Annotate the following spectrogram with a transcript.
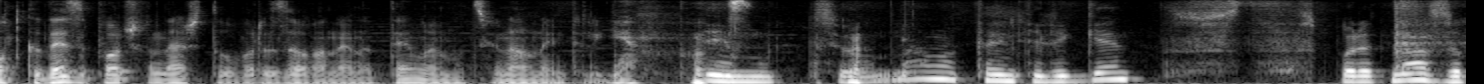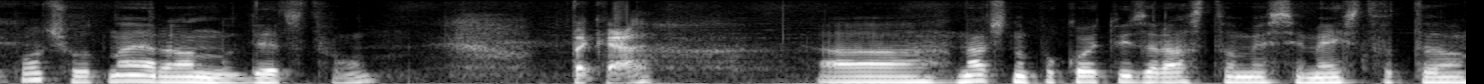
Откъде започва нашето образование на тема емоционална интелигентност? Емоционалната интелигентност според нас започва от най-ранно детство. Така. А, начина по който израстваме семействата,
